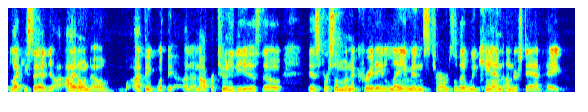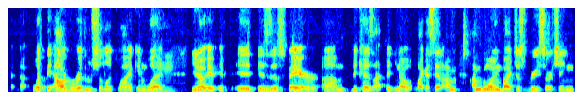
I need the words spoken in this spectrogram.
like you said, I don't know. I think what the an opportunity is though is for someone to create a layman's term so that we can understand, hey, what the algorithm should look like and what mm-hmm. you know if, if, is this fair? Um, because I, you know, like I said, I'm I'm going by just researching.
